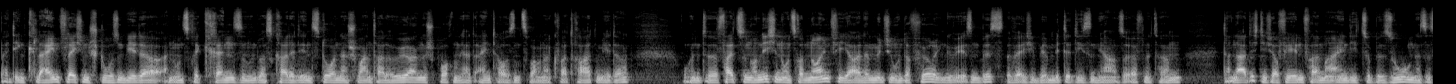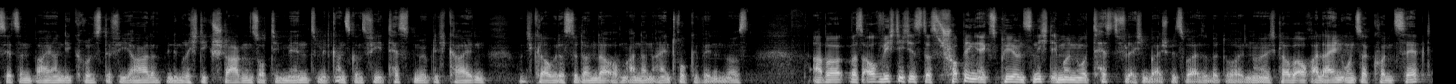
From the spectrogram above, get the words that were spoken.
Bei den Kleinflächen stoßen wir da an unsere Grenzen. Und du hast gerade den Store in der Schwanthaler Höhe angesprochen, der hat 1200 Quadratmeter. Und äh, falls du noch nicht in unserer neuen Filiale in München unter Föhring gewesen bist, welche wir Mitte diesen Jahres eröffnet haben, dann lade ich dich auf jeden Fall mal ein, die zu besuchen. Das ist jetzt in Bayern die größte Filiale mit einem richtig starken Sortiment, mit ganz, ganz viel Testmöglichkeiten. Und ich glaube, dass du dann da auch einen anderen Eindruck gewinnen wirst. Aber was auch wichtig ist, dass Shopping Experience nicht immer nur Testflächen beispielsweise bedeuten. Ne? Ich glaube auch allein unser Konzept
